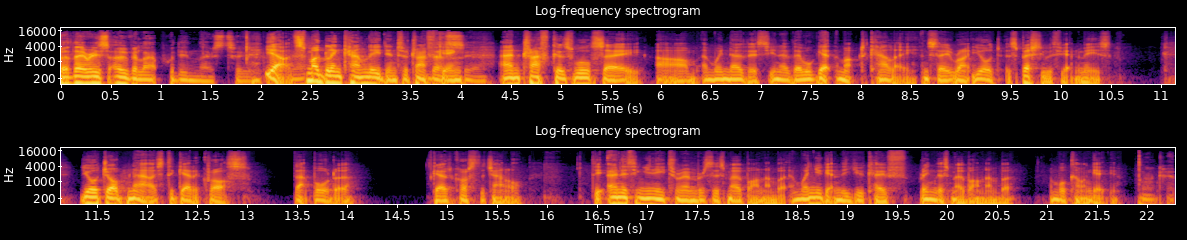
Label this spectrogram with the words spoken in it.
But there is overlap within those two. Yeah, smuggling can lead into trafficking, That's- yeah. and traffickers will say, um, and we know this. You know, they will get them up to Calais and say, right, your especially with Vietnamese, your job now is to get across that border, get across the channel. The only thing you need to remember is this mobile number, and when you get in the UK, f- ring this mobile number, and we'll come and get you. Okay.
